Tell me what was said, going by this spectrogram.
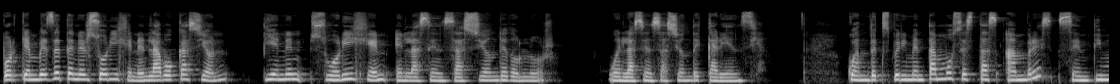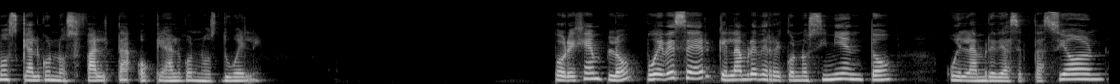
Porque en vez de tener su origen en la vocación, tienen su origen en la sensación de dolor o en la sensación de carencia. Cuando experimentamos estas hambres, sentimos que algo nos falta o que algo nos duele. Por ejemplo, puede ser que el hambre de reconocimiento o el hambre de aceptación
